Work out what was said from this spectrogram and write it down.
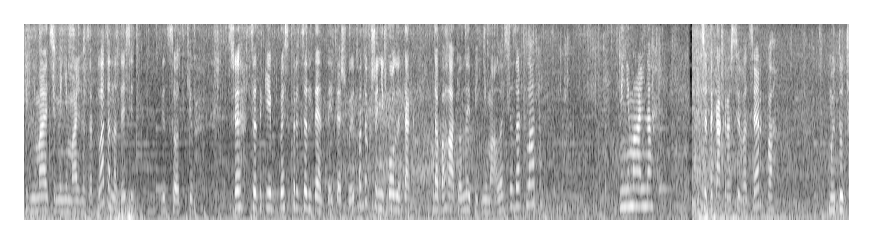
піднімається мінімальна зарплата на 10%. Це, це такий безпрецедентний теж випадок, що ніколи так набагато не піднімалася зарплата мінімальна. Це така красива церква. Ми тут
